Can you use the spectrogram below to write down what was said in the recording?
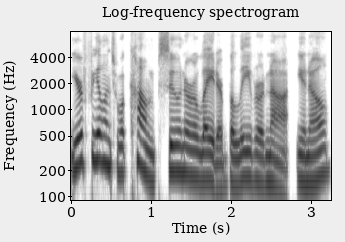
your feelings will come sooner or later, believe it or not, you know.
